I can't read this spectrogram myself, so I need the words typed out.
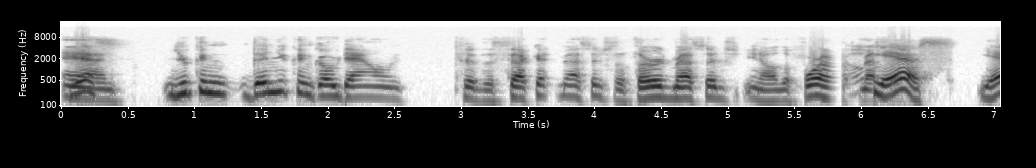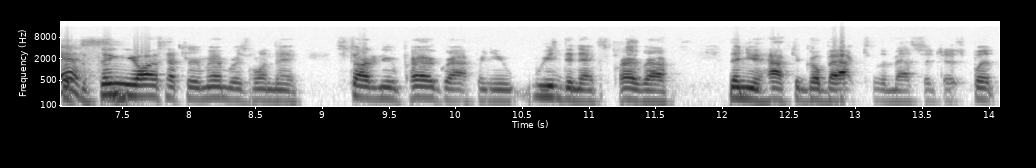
and yes. you can then you can go down to the second message, the third message, you know, the fourth. Oh, message. yes, yes. But the thing you always have to remember is when they start a new paragraph and you read the next paragraph, then you have to go back to the messages. But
